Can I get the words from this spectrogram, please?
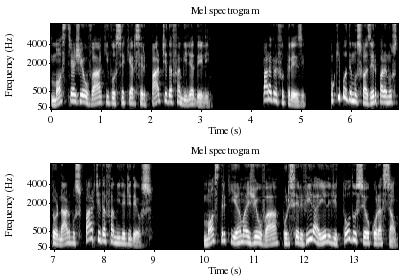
Mostre a Jeová que você quer ser parte da família dele. Parágrafo 13. O que podemos fazer para nos tornarmos parte da família de Deus? Mostre que ama a Jeová por servir a ele de todo o seu coração.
